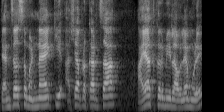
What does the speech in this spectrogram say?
त्यांचं असं म्हणणं आहे की अशा प्रकारचा आयात लावल्यामुळे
